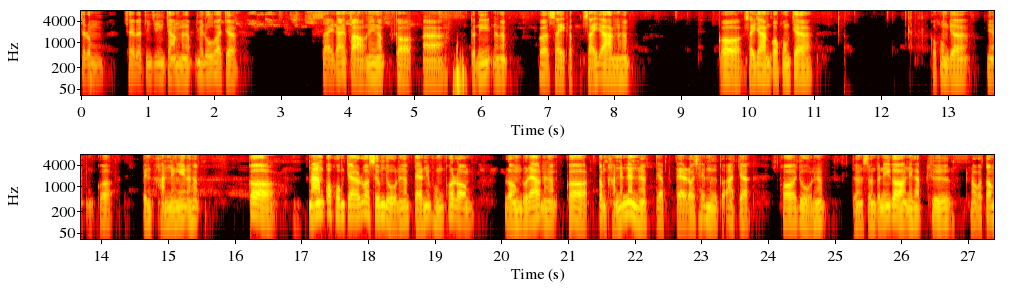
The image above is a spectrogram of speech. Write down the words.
จะลองใช้แบบจริง ๆ จังนะครับ ไม่รู้ว่าจะใส่ได้เปล่านี่ครับ ก็อ่าตัวนี้นะครับ ก็ใส่กับสายยางนะครับ ก็สายยางก็คงจะ ก็คงจะเนี่ยก็เป็นขันอย่างนี้นะครับ ก็น้ำก็คงจะรั่วซึมอยู่นะครับ แต่นี่ผมก็ลองลองดูแล้วนะครับ ก็ต้องขันแน่นๆนะครับ แต่แต่เราใช้มือก็อาจจะพออยู่นะครับ ส่วนส่วนตัวนี้ก็นี่ครับคือ เราก็ต้อง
